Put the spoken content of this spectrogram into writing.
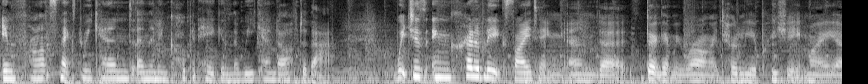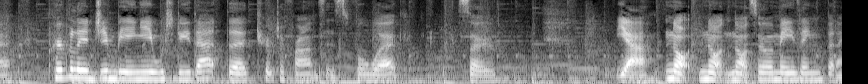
in France next weekend and then in Copenhagen the weekend after that, which is incredibly exciting. And uh, don't get me wrong, I totally appreciate my uh, privilege in being able to do that. The trip to France is for work, so yeah, not not not so amazing, but I,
